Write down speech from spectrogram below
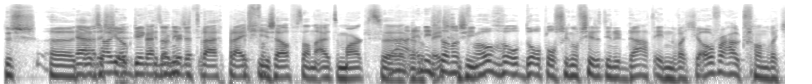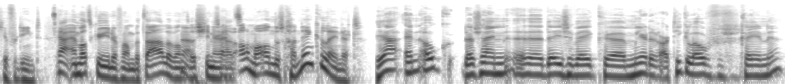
Dus eh Ja, daar dus zou je ook denken, dan weer is de het... vraag, prijs je jezelf dan uit de markt eh Ja, en is dan het gezien? verhogen op de oplossing of zit het inderdaad in wat je overhoudt van wat je verdient? Ja, en wat kun je ervan betalen? Want Ja, als je zijn inderdaad... allemaal anders gaan denken, Leonard. Ja, en ook, daar zijn eh, deze week eh, meerdere artikelen over verschenen.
